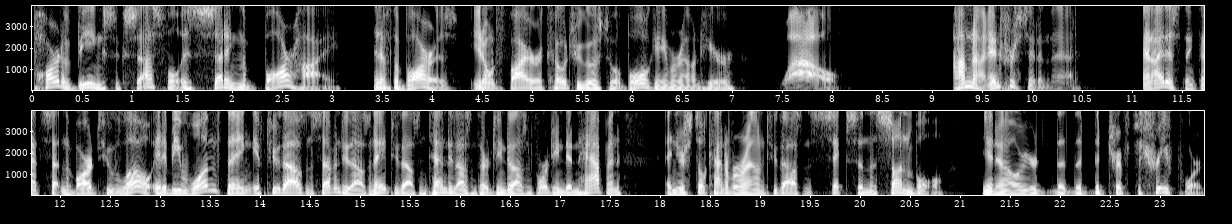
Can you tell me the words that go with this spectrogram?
part of being successful is setting the bar high. And if the bar is you don't fire a coach who goes to a bowl game around here, wow, I'm not interested in that. And I just think that's setting the bar too low. It'd be one thing if 2007, 2008, 2010, 2013, 2014 didn't happen, and you're still kind of around 2006 in the Sun Bowl, you know, or the, the, the trips to Shreveport.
